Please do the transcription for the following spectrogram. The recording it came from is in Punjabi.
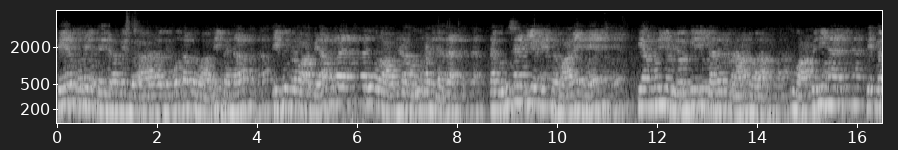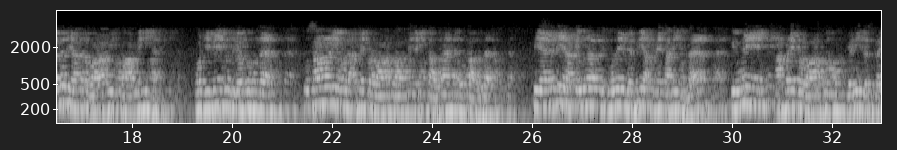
ਫਿਰ ਉਹਦੇ ਉੱਤੇ ਜਿਹੜਾ ਕੋਈ ਵਿਕਾਰਾਂ ਦਾ ਕੋਈ ਬਹੁਤਾ ਪ੍ਰਭਾਵ ਨਹੀਂ ਪੈਂਦਾ ਜੇ ਕੋਈ ਪ੍ਰਭਾਵ ਪਿਆ ਹੁੰਦਾ ਹੈ ਤਾਂ ਉਹ ਪ੍ਰਭਾਵ ਜਿਹੜਾ ਗੁਰੂ ਹਟ ਜਾਂਦਾ ਹੈ ਤਾਂ ਗੁਰੂ ਸਾਹਿਬ ਜੀ ਅੱਗੇ ਫਰਮਾ ਰਹੇ ਨੇ ਕਿ ਆਪਣੀ ਬਜ਼ੁਰਗੀ ਦੀ ਕਦਰ ਬਣਾਉਣ ਵਾਲਾ ਤੂੰ ਆਪ ਹੀ ਹੈ ਤੇ ਕਦਰ ਜਾਣਨ ਵਾਲਾ ਵੀ ਤੂੰ ਆਪ ਹੀ। ਹੈ ਹੁਣ ਜਿਵੇਂ ਇੱਕ ਬਜ਼ੁਰਗ ਹੁੰਦਾ ਹੈ, ਉਹ ਸਾਰੀ ਉਮਰ ਆਪਣੇ ਪਰਿਵਾਰ ਵਾਸਤੇ ਜਿਹੜੀ ਘਾਲਣਾ ਹੈ, ਉਹ ਘਾਲਦਾ ਹੈ। ਤੇ ਐਡ ਤੇ ਆ ਕੇ ਉਹਦਾ ਉਹਦੇ ਦਿਲ ਵੀ ਆਪਣੇ ਸਾਰੀ ਹੁੰਦਾ ਹੈ ਕਿ ਉਹਨੇ ਆਪਣੇ ਪਰਿਵਾਰ ਤੋਂ ਜਿਹੜੀ ਰਸਤਾ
